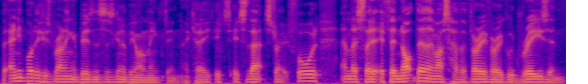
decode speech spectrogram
But anybody who's running a business is going to be on LinkedIn. Okay, it's it's that straightforward. Unless they, if they're not there, they must have a very very good reason.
